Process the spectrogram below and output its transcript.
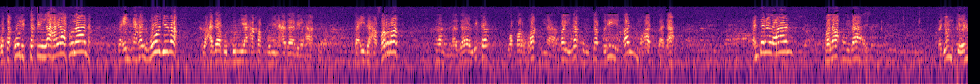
وتقول اتق الله يا فلانة فإنها الموجبة وعذاب الدنيا أخف من عذاب الآخرة. فإذا أصرت تم ذلك وفرقنا بينهم تفريقا مؤبدا. عندنا الآن طلاق بائن فيمكن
